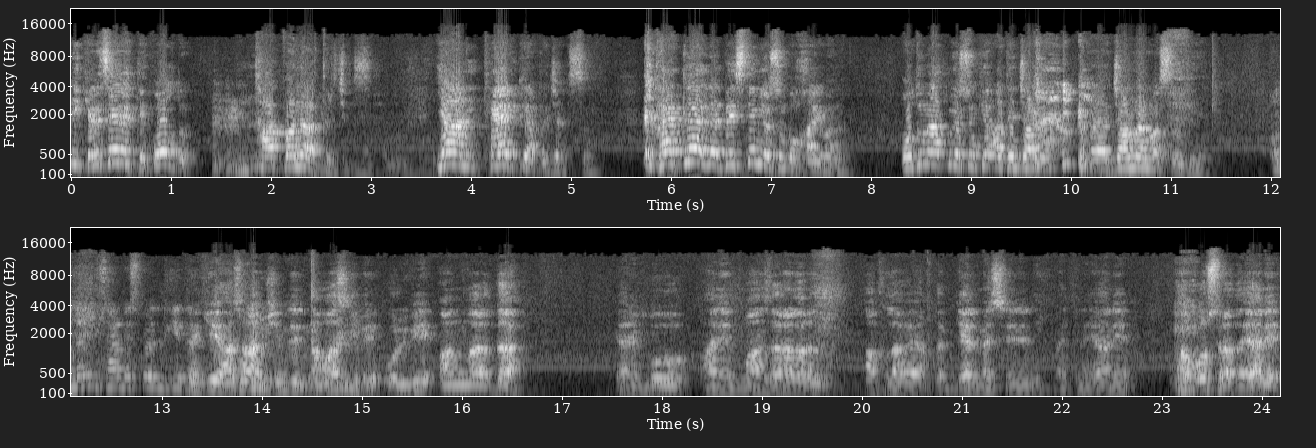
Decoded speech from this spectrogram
Bir kere seyrettik oldu. Takvanı artıracaksın. Yani terk yapacaksın. Terklerle beslemiyorsun bu hayvanı. Odun atmıyorsun ki adın can, e, canlanmasın diye. Onların serbest bölgede. Peki Hasan abi şimdi namaz gibi ulvi anlarda yani bu hani manzaraların akla veya da gelmesinin hikmetine yani tam o sırada yani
